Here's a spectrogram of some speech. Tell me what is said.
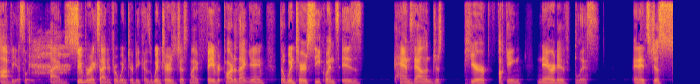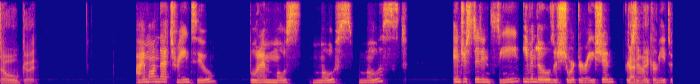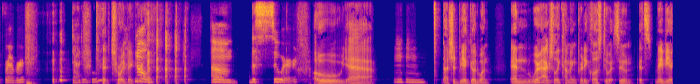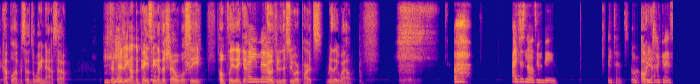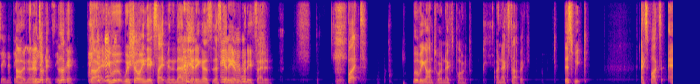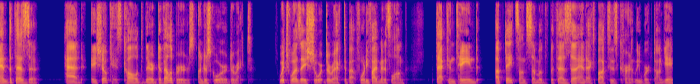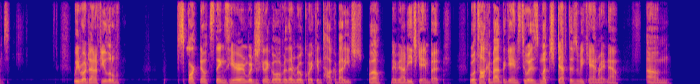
Obviously, I am super excited for winter because winter is just my favorite part of that game. The winter sequence is hands down just pure fucking narrative bliss. And it's just so good. I'm on that train too, but what I'm most, most, most interested in seeing, even though it was a short duration for Daddy some, Baker. for me it took forever. Daddy who? Troy Baker. No. Um, the sewer. oh, yeah. Mm-hmm. That should be a good one. And we're Mhm. actually coming pretty close to it soon. It's maybe a couple episodes away now. So, depending on the pacing of the show, we'll see. Hopefully, they get go through the sewer parts really well. Ah, I just know it's gonna be intense. Oh, Oh, I'm yeah. not gonna say nothing. Oh no, it's okay. It's okay. It's all right. We're showing the excitement, and that's getting us. That's getting everybody excited. But moving on to our next point, our next topic. This week, Xbox and Bethesda had a showcase called their developers underscore direct, which was a short direct about 45 minutes long that contained updates on some of Bethesda and Xbox's currently worked on games. We wrote down a few little spark notes things here, and we're just going to go over them real quick and talk about each. Well, maybe not each game, but we'll talk about the games to as much depth as we can right now. Um,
